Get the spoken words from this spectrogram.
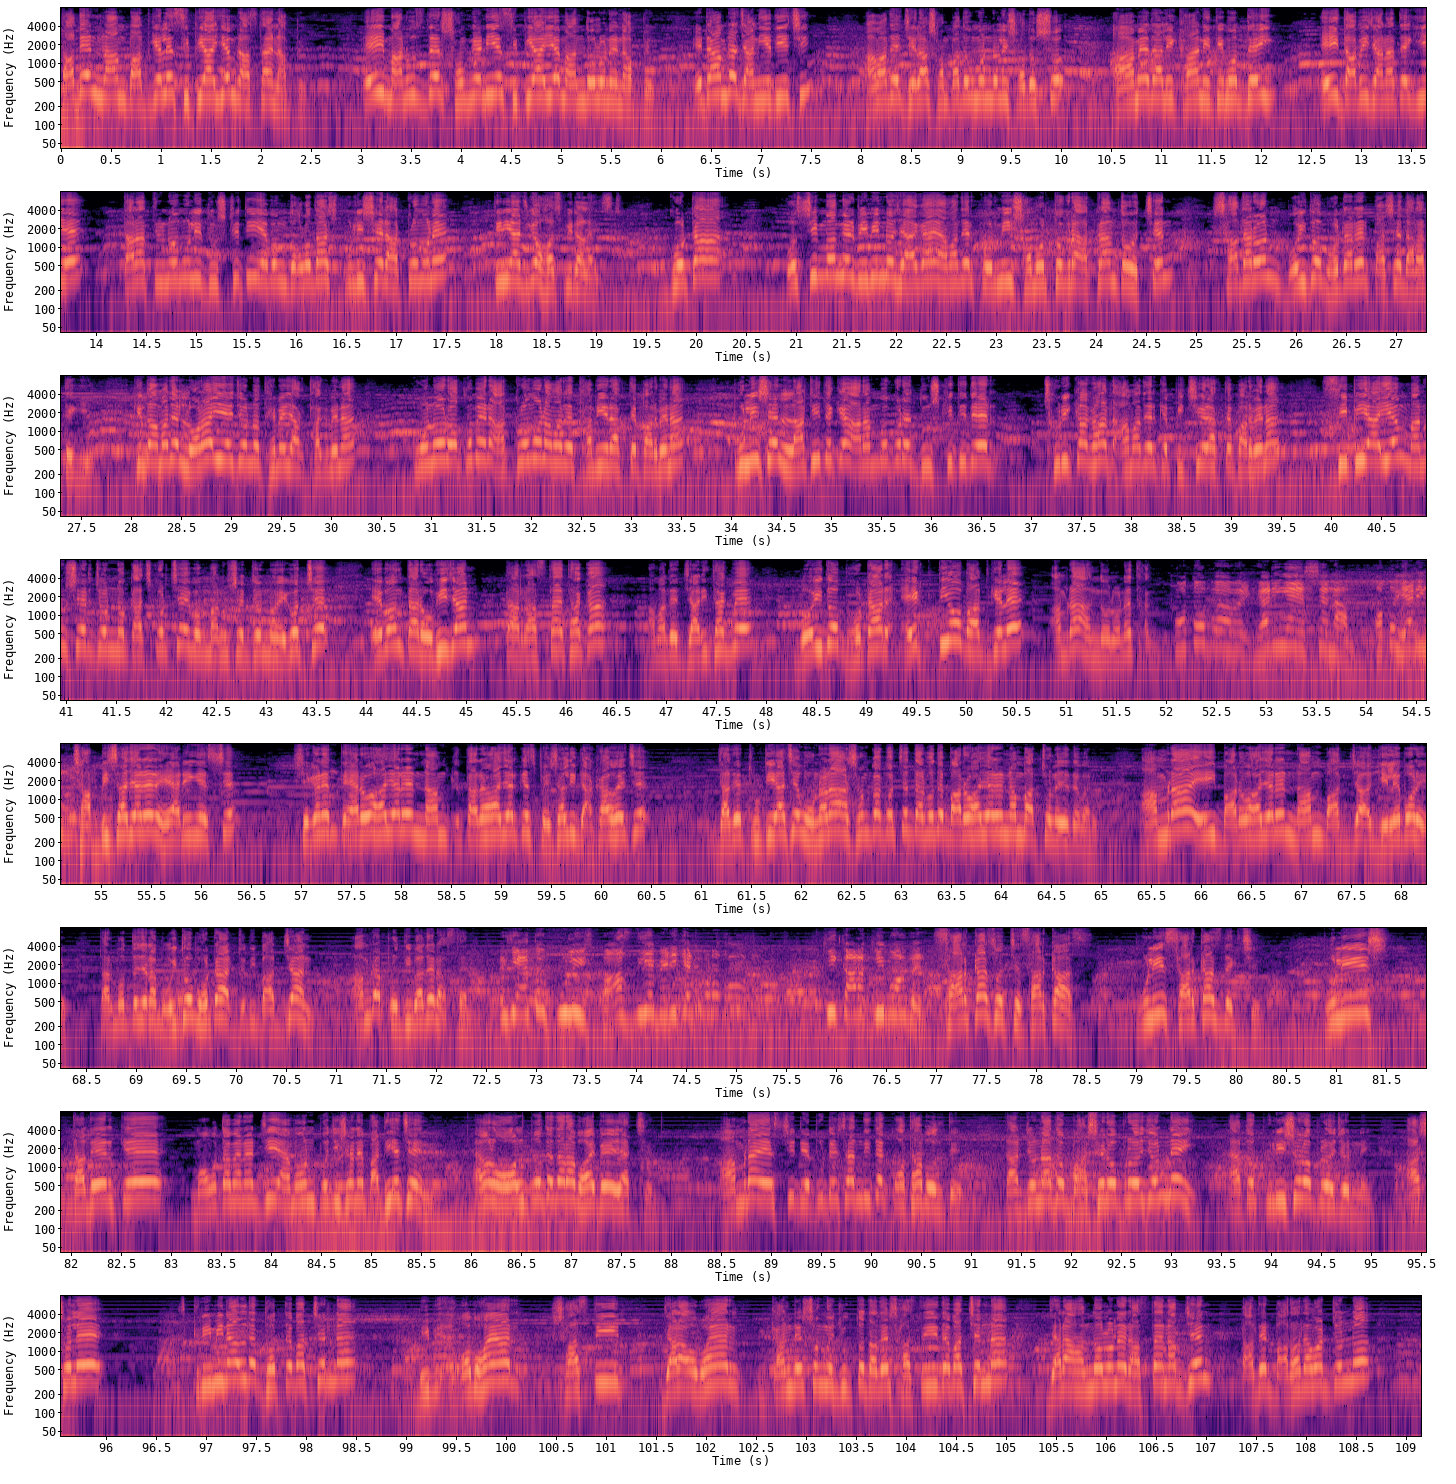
তাদের নাম বাদ গেলে সিপিআইএম রাস্তায় নামবে। এই মানুষদের সঙ্গে নিয়ে সিপিআইএম আন্দোলনে নামবে। এটা আমরা জানিয়ে দিয়েছি। আমাদের জেলা সম্পাদক মণ্ডলীর সদস্য আহমেদ আলী খান ইতিমধ্যেই এই দাবি জানাতে গিয়ে তারা তৃণমূলী দুষ্কৃতি এবং দলদাস পুলিশের আক্রমণে তিনি আজকে হসপিটালাইজড। গোটা পশ্চিমবঙ্গের বিভিন্ন জায়গায় আমাদের কর্মী সমর্থকরা আক্রান্ত হচ্ছেন, সাধারণ বৈধ ভোটারের পাশে দাঁড়াতে গিয়ে। কিন্তু আমাদের লড়াই এই জন্য থেমে যাক, থাকবে না। কোনো রকমের আক্রমণ আমাদের থামিয়ে রাখতে পারবে না। পুলিশের লাঠি থেকে আরম্ভ করে দুষ্কৃতীদের ছুরিকাঘাত আমাদেরকে পিছিয়ে রাখতে পারবে না। সিপিআইএম মানুষের জন্য কাজ করছে এবং মানুষের জন্য এগোচ্ছে এবং তার অভিযান, তার রাস্তায় থাকা আমাদের জারি থাকবে। বৈধ ভোটার একটিও বাদ গেলে আমরা আন্দোলনে থাকব। কত হিয়ারিং এ এসছে নাম? কত হিয়ারিং ছাব্বিশ হাজারের হেয়ারিং এসছে। সেখানে তেরো হাজারের নাম তেরো হাজারকে স্পেশালি ডাকা হয়েছে। যাদের ত্রুটি আছে ওনারা আশঙ্কা করছেন তার মধ্যে বারো হাজারের নাম বাদ চলে যেতে পারে। আমরা এই বারো হাজারের নাম বাদ যা গেলে পরে তার মধ্যে যারা বৈধ ভোটার যদি বাদ যান আমরা প্রতিবাদে রাস্তায় নাম এই যে এত পুলিশ বাস দিয়ে ব্যারিকেড করে কি কারা কি বলবেন? সার্কাস হচ্ছে সার্কাস। পুলিশ সার্কাস দেখছে। পুলিশ তাদেরকে মমতা ব্যানার্জি এমন পজিশনে পাঠিয়েছেন, এখন অল্পতে তারা ভয় পেয়ে যাচ্ছেন। আমরা এসছি ডেপুটেশন দিতে কথা বলতে। তার জন্য এত বাসেরও প্রয়োজন নেই, এত পুলিশেরও প্রয়োজন নেই। আসলে ক্রিমিনালদের ধরতে পারছেন না। অভয়ার শাস্তির, যারা অভয়ার কাণ্ডের সঙ্গে যুক্ত, তাদের শাস্তি দিতে পারছেন না। যারা আন্দোলনে রাস্তায় নামছেন, তাদের বাধা দেওয়ার জন্য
